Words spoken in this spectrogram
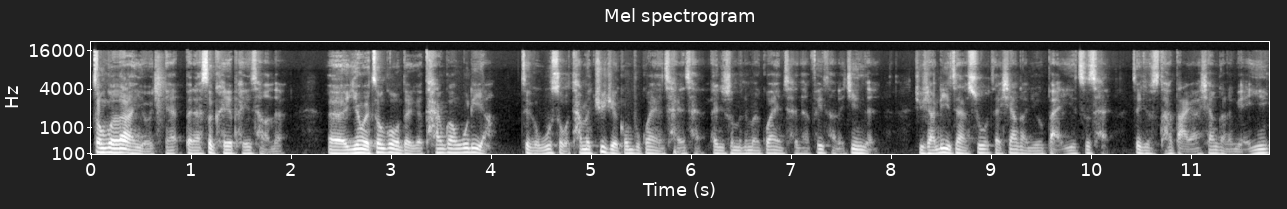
中国当然有钱，本来是可以赔偿的。呃，因为中共的一个贪官污吏啊。这个无所谓，他们拒绝公布官员财产，那就说明他们官员财产非常的惊人。就像栗战书在香港就有百亿资产，这就是他打压香港的原因。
